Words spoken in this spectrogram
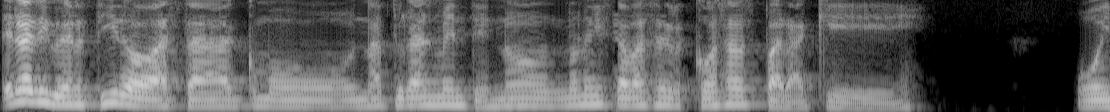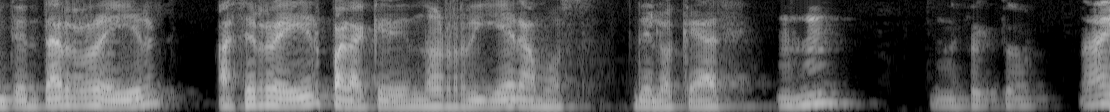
era divertido hasta como naturalmente, no, no necesitaba hacer cosas para que, o intentar reír, hacer reír para que nos riéramos de lo que hace. En efecto. Ah,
